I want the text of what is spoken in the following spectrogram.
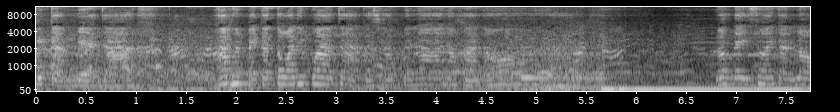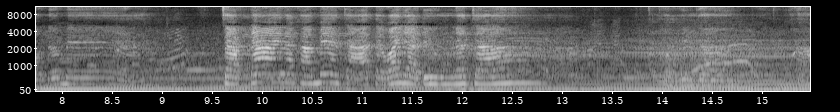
ขึ้นหอดคิดกันแม่จ้าพาเพื่อนไปกันตัวดีกว่าจ้ากระชับเวลาเนาะค่ะเนาะลองได้ซอยกันลองเด้อแม่ จับได้นะคะแม่จ๋าแต่ว่าอย่าดึงนะจ๊ะขอบคุณค่ะค่ะ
